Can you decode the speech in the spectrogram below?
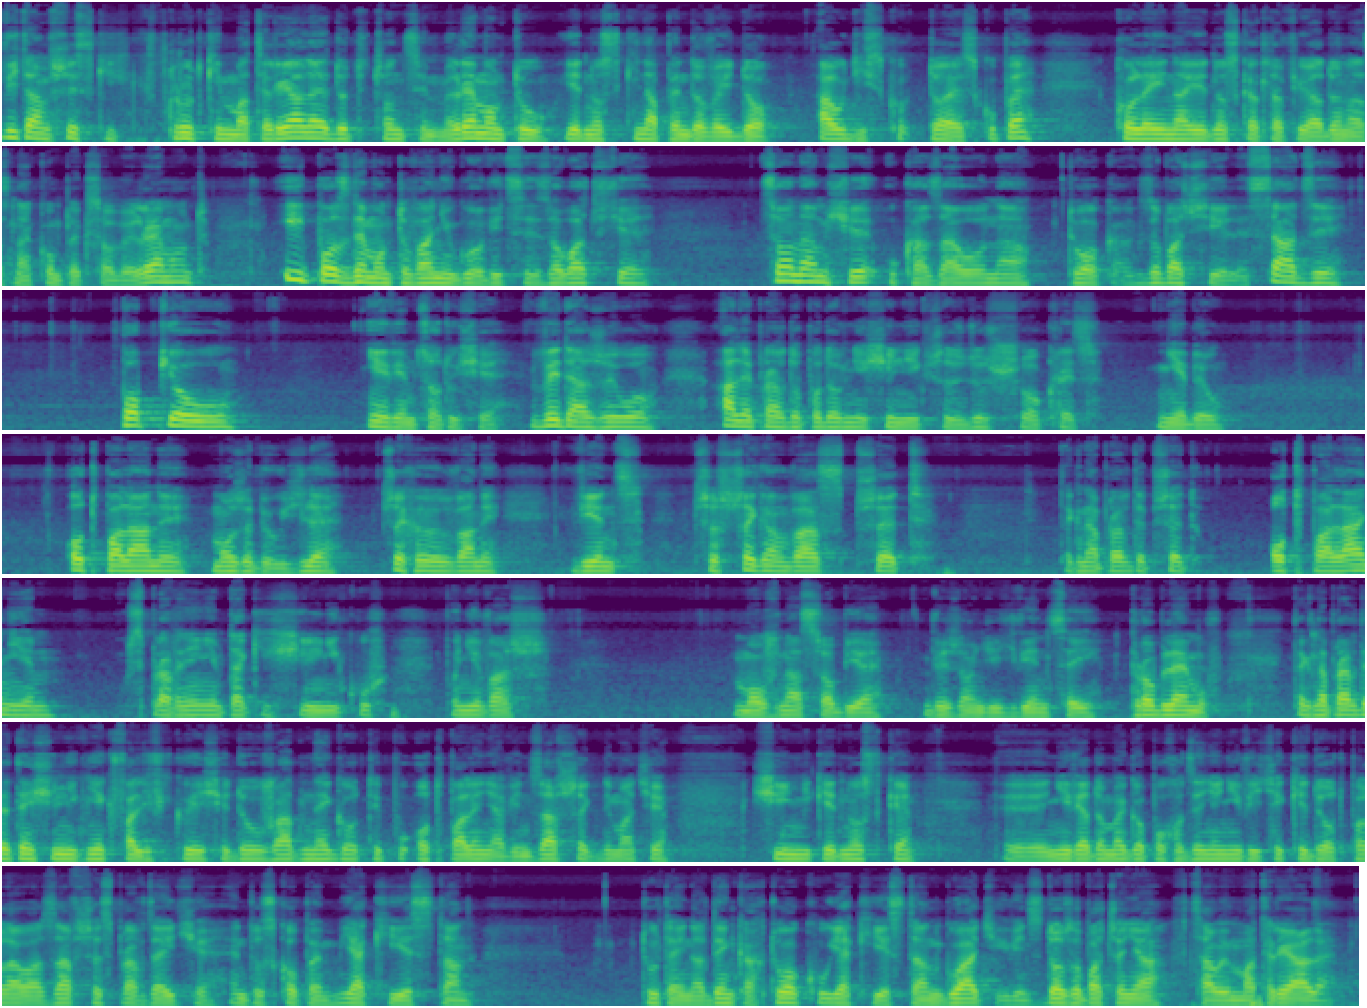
Witam wszystkich w krótkim materiale dotyczącym remontu jednostki napędowej do Audi TS Coupe. Kolejna jednostka trafiła do nas na kompleksowy remont i po zdemontowaniu głowicy zobaczcie co nam się ukazało na tłokach. Zobaczcie ile sadzy, popiołu. Nie wiem co tu się wydarzyło, ale prawdopodobnie silnik przez dłuższy okres nie był odpalany, może był źle przechowywany, więc przestrzegam Was przed tak naprawdę przed odpalaniem, usprawnieniem takich silników, ponieważ można sobie wyrządzić więcej problemów. Tak naprawdę ten silnik nie kwalifikuje się do żadnego typu odpalenia, więc zawsze gdy macie silnik, jednostkę y, niewiadomego pochodzenia, nie wiecie kiedy odpalała, zawsze sprawdzajcie endoskopem jaki jest stan tutaj na dękach tłoku, jaki jest stan gładzi, więc do zobaczenia w całym materiale.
